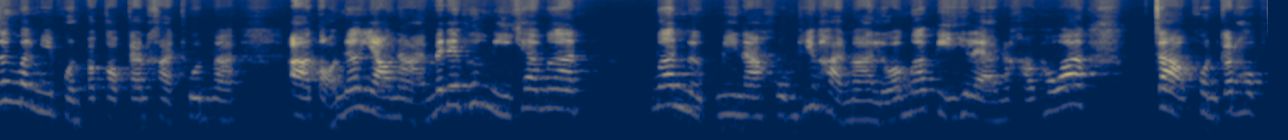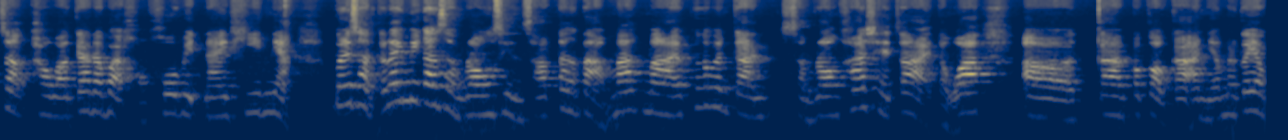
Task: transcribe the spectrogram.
ซึ่งมันมีผลประกอบการขาดทุนมาต่อเนื่องยาวนาน ไม่ได้เพิ่งมีแค่เมื่อเมื่อหนึ่งมีนาคมที่ผ่านมาหรือว่าเมื่อปีที่แล้วนะคะ เพราะว่า จากผลกระทบจากภาวะการระบาดของโควิด -19 เนี่ย บริษัทก็ได้มีการสำรองสินทรัพย์ต่างๆ มากมาย เพื่อเป็นการสำรองค่าใช้จ่าย แต่ว่าการประกอบการอันนี้มันก็ยัง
